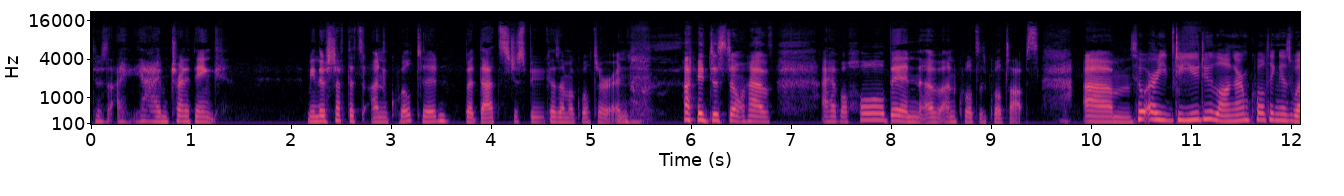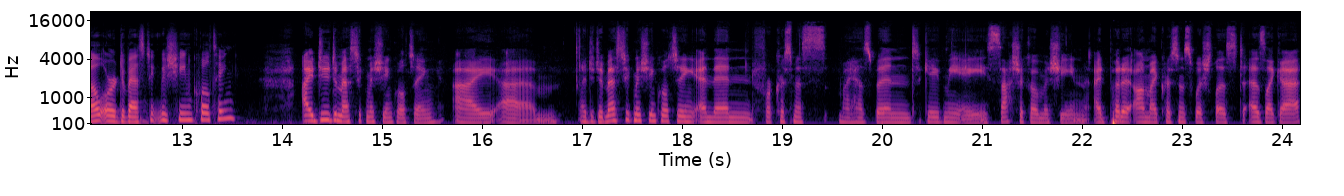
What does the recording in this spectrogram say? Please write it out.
there's, I, yeah, I'm trying to think. I mean, there's stuff that's unquilted, but that's just because I'm a quilter and I just don't have. I have a whole bin of unquilted quilt tops. Um, so, are you? Do you do long arm quilting as well, or domestic machine quilting? I do domestic machine quilting. I um, I do domestic machine quilting, and then for Christmas, my husband gave me a Sashiko machine. I'd put it on my Christmas wish list as like a,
